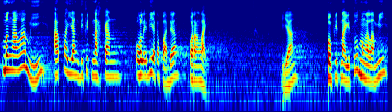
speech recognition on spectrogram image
mengalami apa yang difitnahkan oleh dia kepada orang lain. Ya, pemfitnah itu mengalami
